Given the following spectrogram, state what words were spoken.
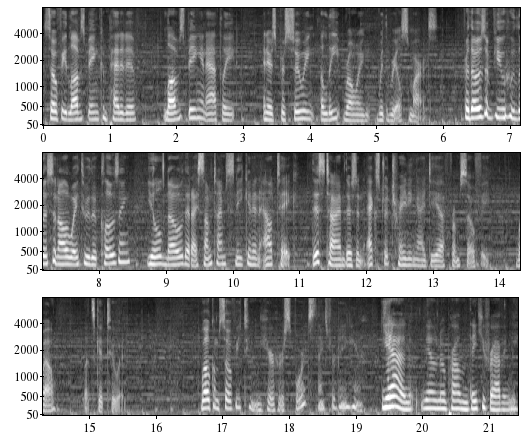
Sophie loves being competitive loves being an athlete, and is pursuing elite rowing with real smarts. For those of you who listen all the way through the closing, you'll know that I sometimes sneak in an outtake. This time, there's an extra training idea from Sophie. Well, let's get to it. Welcome, Sophie, to Hear Her Sports. Thanks for being here. Yeah, no, yeah, no problem. Thank you for having me.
